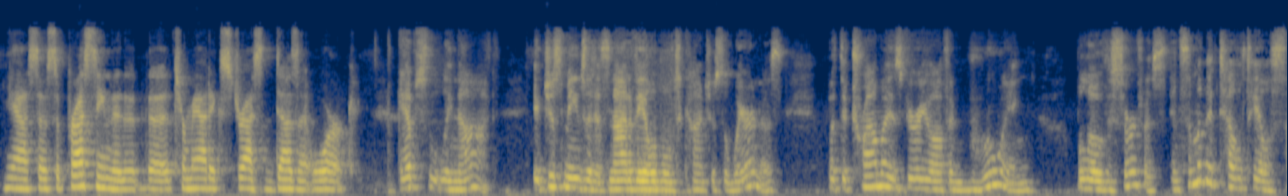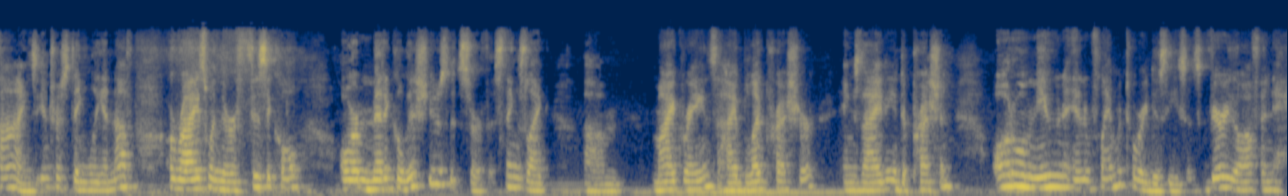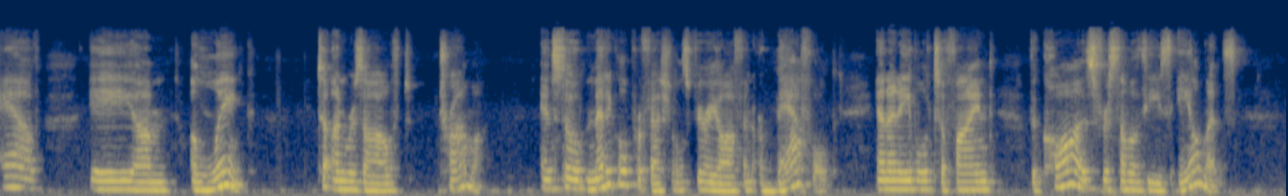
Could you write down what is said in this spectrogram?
Yeah, so suppressing the, the traumatic stress doesn't work. Absolutely not. It just means that it's not available to conscious awareness, but the trauma is very often brewing below the surface. And some of the telltale signs, interestingly enough, arise when there are physical or medical issues that surface. Things like um, migraines, high blood pressure, anxiety, and depression. Autoimmune and inflammatory diseases very often have a, um, a link to unresolved trauma. And so medical professionals very often are baffled and unable to find the cause for some of these ailments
